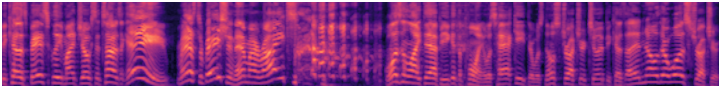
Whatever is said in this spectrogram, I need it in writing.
because basically, my jokes at times like, "Hey, masturbation, am I right?" Wasn't like that, but you get the point. It was hacky. There was no structure to it because I didn't know there was structure.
